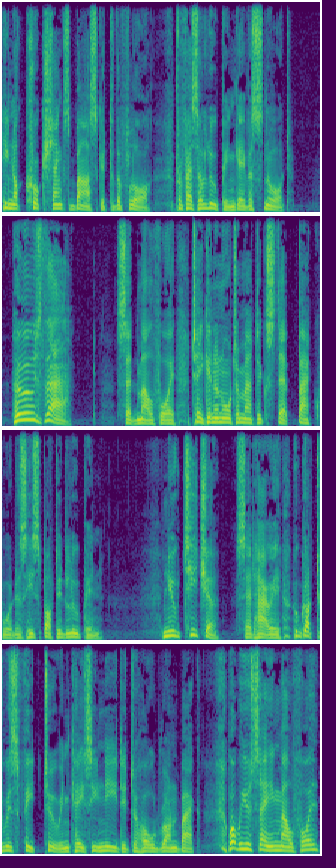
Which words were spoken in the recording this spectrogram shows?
he knocked Crookshank's basket to the floor. Professor Lupin gave a snort. Who's that? said Malfoy, taking an automatic step backward as he spotted Lupin. New teacher, said Harry, who got to his feet too in case he needed to hold Ron back. What were you saying, Malfoy?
